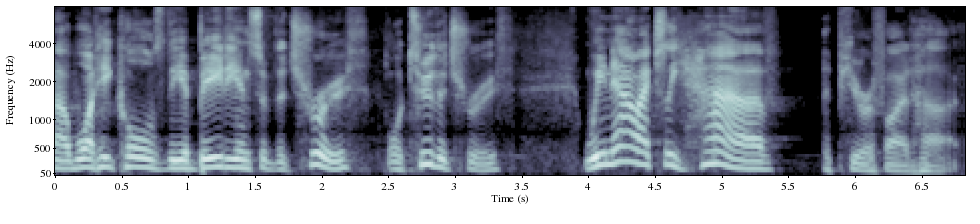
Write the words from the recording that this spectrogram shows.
uh, what he calls the obedience of the truth, or to the truth, we now actually have a purified heart.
